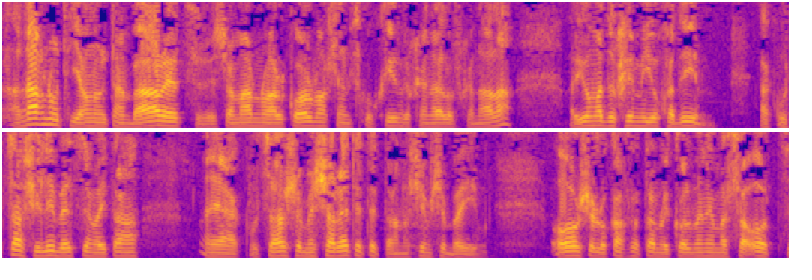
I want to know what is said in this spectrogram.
אנחנו טיילנו איתם בארץ ושמרנו על כל מה שהם זקוקים וכן הלאה וכן הלאה. היו מדריכים מיוחדים. הקבוצה שלי בעצם הייתה אה, הקבוצה שמשרתת את האנשים שבאים. או שלוקחת אותם לכל מיני מסעות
